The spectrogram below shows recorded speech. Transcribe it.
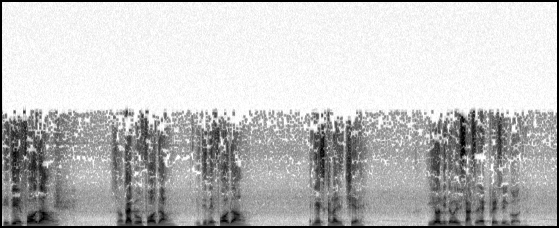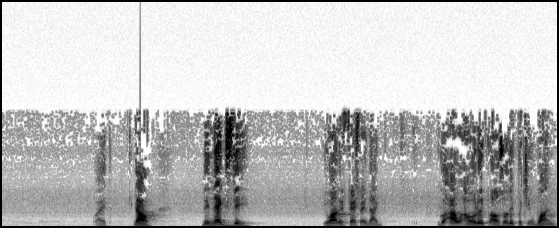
He didn't fall down. Sometimes people fall down. He didn't fall down. And then scattered the chair. He all little started praising God. Right? Now, the next day, you want the first person that because I, I, I was only preaching one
